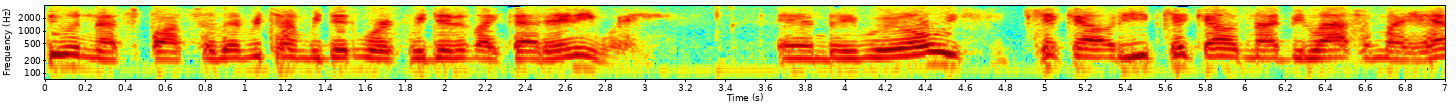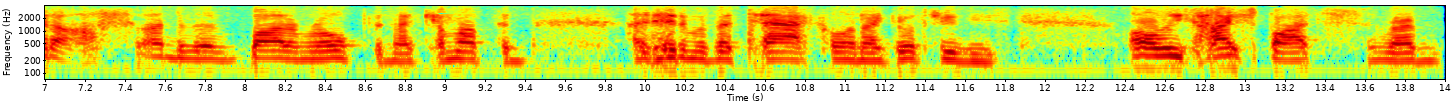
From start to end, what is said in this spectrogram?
doing that spot. So that every time we did work, we did it like that anyway. And we would always kick out. He'd kick out, and I'd be laughing my head off under the bottom rope, and I'd come up and I'd hit him with a tackle, and I'd go through these all these high spots where I'm,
